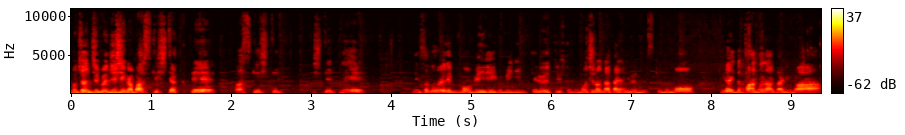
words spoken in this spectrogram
もちろん自分自身がバスケしたくて、バスケして、してて、で、その上でもう B リーグ見に行ってるっていう人ももちろん中にはいるんですけども、意外とファンの中には、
